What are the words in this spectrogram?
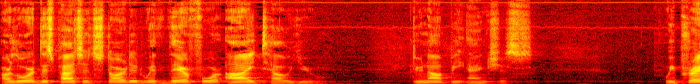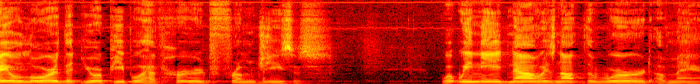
Our Lord, this passage started with, Therefore I tell you, do not be anxious. We pray, O Lord, that your people have heard from Jesus. What we need now is not the word of man.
